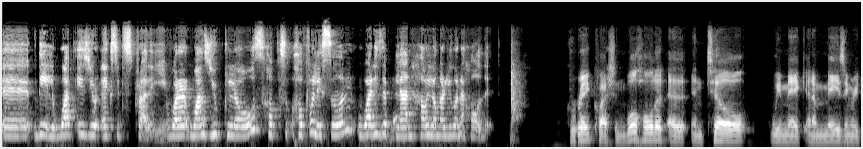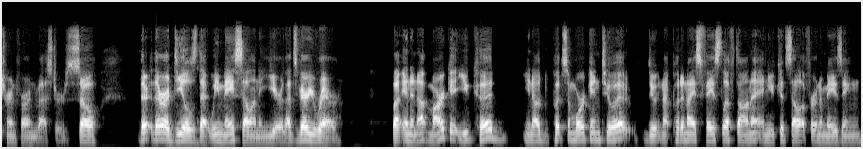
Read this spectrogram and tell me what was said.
uh, deal, what is your exit strategy? What are, once you close, hope, hopefully soon, what is the plan? How long are you going to hold it? Great question. We'll hold it uh, until we make an amazing return for our investors. So there, there are deals that we may sell in a year. That's very rare. But in an up market, you could, you know, put some work into it, do put a nice facelift on it, and you could sell it for an amazing,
